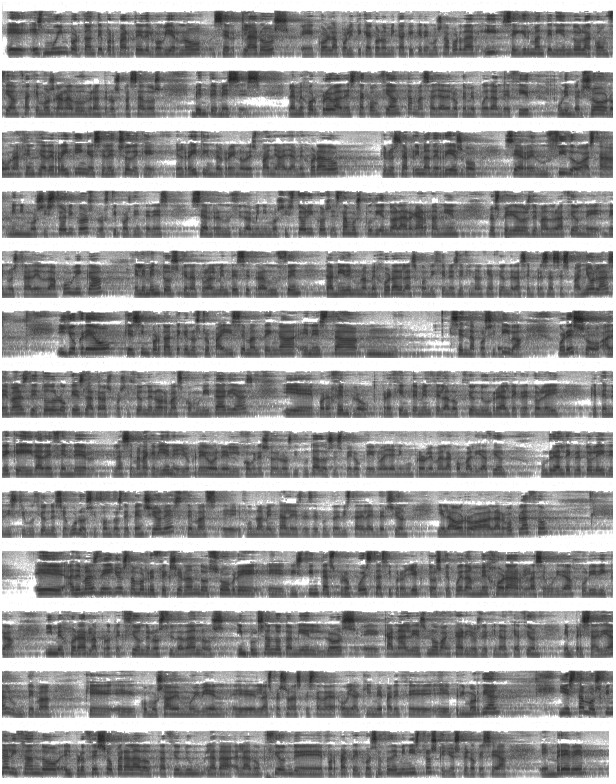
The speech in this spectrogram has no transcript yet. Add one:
eh, es muy importante por parte del Gobierno ser claros eh, con la política económica que queremos abordar y seguir manteniendo la confianza que hemos ganado durante los pasados 20 meses. La mejor prueba de esta confianza, más allá de lo que me puedan decir un inversor o una agencia de rating, es el hecho de que el rating del Reino de España haya mejorado, que nuestra prima de riesgo se ha reducido hasta mínimos históricos, los tipos de interés se han reducido a mínimos históricos, estamos pudiendo alargar también los periodos de maduración de, nuestra deuda pública, elementos que naturalmente se traducen también en una mejora de las condiciones de financiación de las empresas españolas. Y yo creo que es importante que nuestro país se mantenga en esta. Mm, senda positiva. Por eso, además de todo lo que es la transposición de normas comunitarias y, eh, por ejemplo, recientemente la adopción de un Real Decreto Ley que tendré que ir a defender la semana que viene, yo creo, en el Congreso de los Diputados, espero que no haya ningún problema en la convalidación, un Real Decreto Ley de distribución de seguros y fondos de pensiones, temas eh, fundamentales desde el punto de vista de la inversión y el ahorro a largo plazo. Eh, además de ello, estamos reflexionando sobre eh, distintas propuestas y proyectos que puedan mejorar la seguridad jurídica y mejorar la protección de los ciudadanos, impulsando también los eh, canales no bancarios de financiación empresarial, un tema que, como saben muy bien las personas que están hoy aquí, me parece primordial. Y estamos finalizando el proceso para la adopción, la, adopción por parte del Consejo de Ministros, que yo espero que sea en breve,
